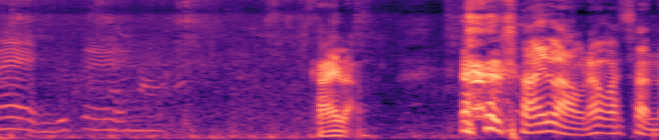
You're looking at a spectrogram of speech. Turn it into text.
แป้งหรือแป้งขายเหล่าขายเหล่านะวัสัน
